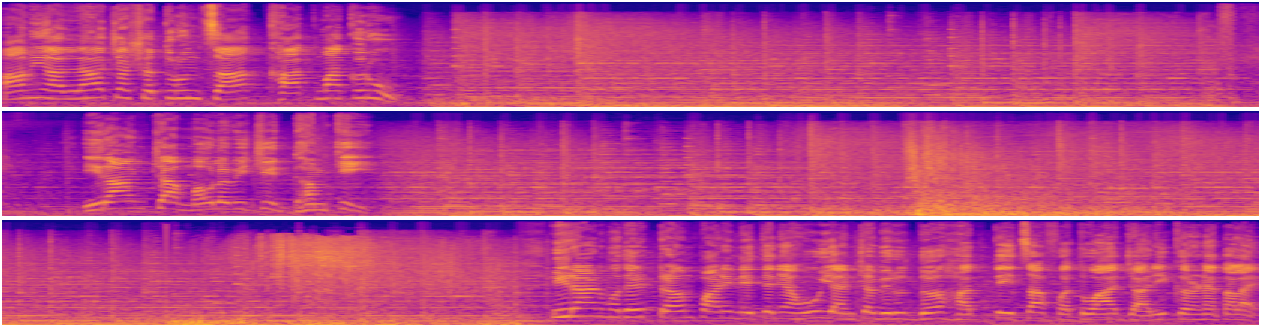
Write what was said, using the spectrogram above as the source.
आम्ही अल्लाहच्या शत्रूंचा खात्मा करू. इराणच्या मौलवीची धमकी. इराणमध्ये ट्रम्प आणि नेतन्याहू यांच्या विरुद्ध हत्येचा फतवा जारी करण्यात आलाय.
